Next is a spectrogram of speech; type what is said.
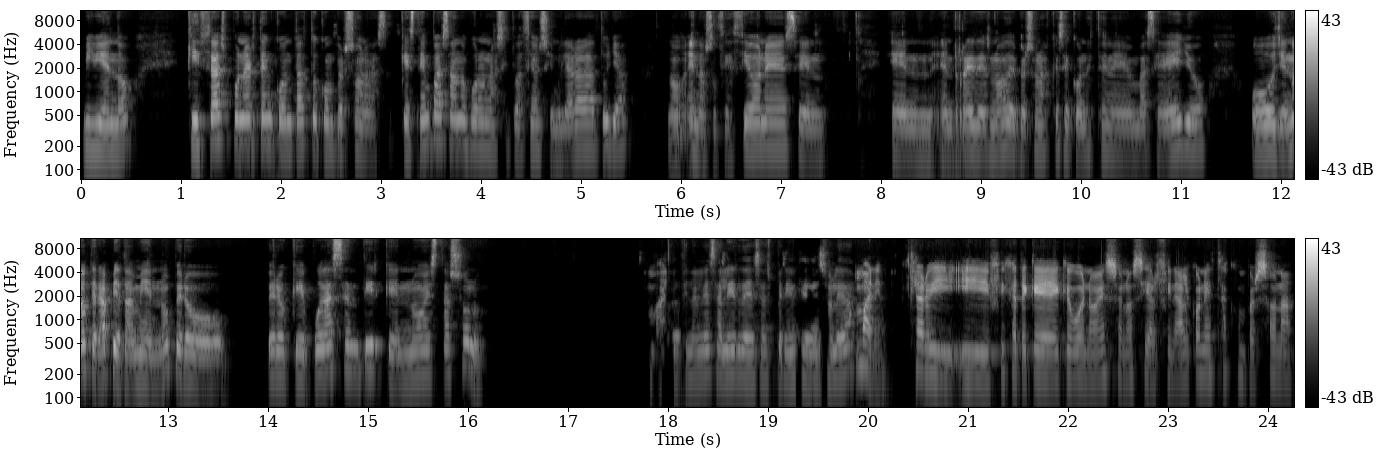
viviendo, quizás ponerte en contacto con personas que estén pasando por una situación similar a la tuya, ¿no? en asociaciones, en, redes ¿no? de personas que se conecten en base a ello, o yendo a terapia también, ¿no? pero, pero que puedas sentir que no estás solo, al final de salir de esa experiencia de soledad. Vale, claro, y, fíjate que, bueno eso, ¿no? Si al final conectas con personas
